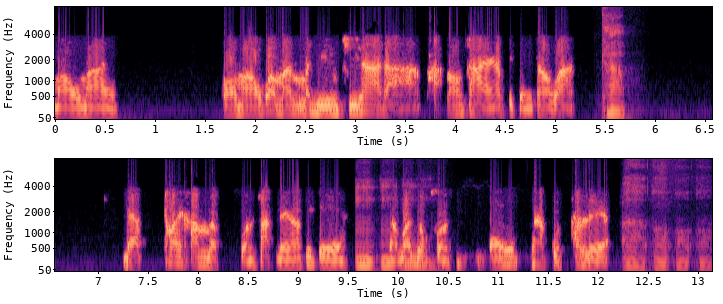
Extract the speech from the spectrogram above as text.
เมาไมาพอเมาก็มามายืนชี้หน้าด่าพระน้องชายครับที่เป็นเจ้าอาวาสครับ แบบถ้อยคำแบบสวนสัตว์เลยนะพี่เจอืมอืมแบบว่ายกสวนไว้หน้ากุดท่านเลยอะเออเออเออเออ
